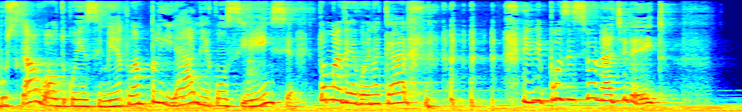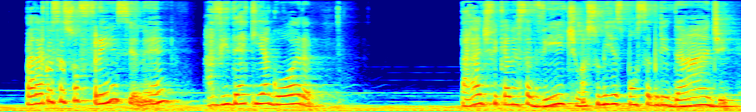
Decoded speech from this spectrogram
Buscar o autoconhecimento, ampliar minha consciência, tomar vergonha na cara e me posicionar direito. Parar com essa sofrência, né? A vida é aqui agora. Parar de ficar nessa vítima, assumir responsabilidade.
